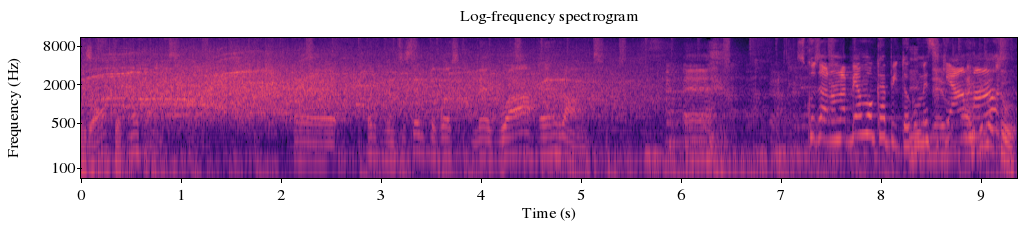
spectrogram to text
Esatto. Errant. Eh, non si sente cosa. Le Wa Errant. Eh, Scusa, non abbiamo capito come si le- eh, chiama. dillo tu.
